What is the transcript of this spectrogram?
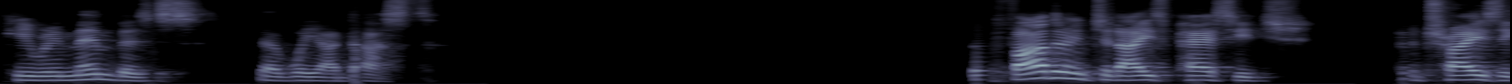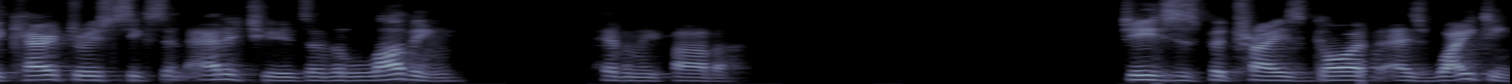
he remembers that we are dust. The Father in today's passage portrays the characteristics and attitudes of a loving Heavenly Father. Jesus portrays God as waiting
